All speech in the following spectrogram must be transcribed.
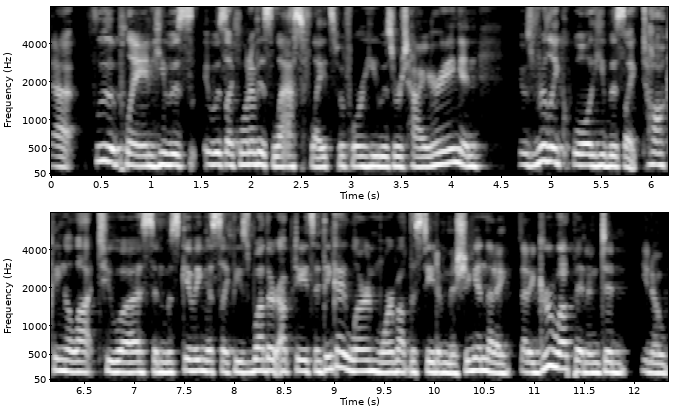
that flew the plane, he was it was like one of his last flights before he was retiring. And it was really cool. He was like talking a lot to us and was giving us like these weather updates. I think I learned more about the state of Michigan that I that I grew up in and did, you know,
